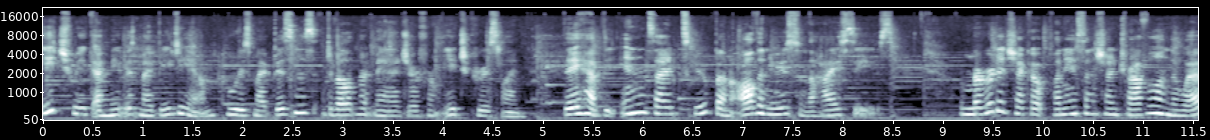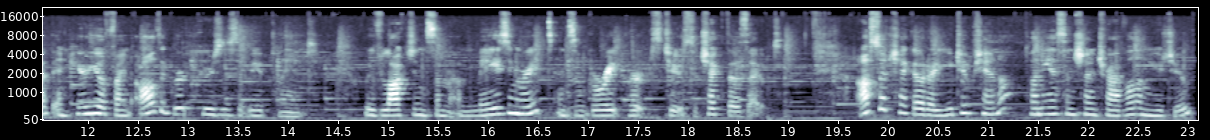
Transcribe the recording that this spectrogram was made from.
Each week, I meet with my BDM, who is my business development manager from each cruise line. They have the inside scoop on all the news from the high seas. Remember to check out Plenty of Sunshine Travel on the web, and here you'll find all the group cruises that we have planned. We've locked in some amazing rates and some great perks too, so check those out. Also, check out our YouTube channel, Plenty of Sunshine Travel on YouTube,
